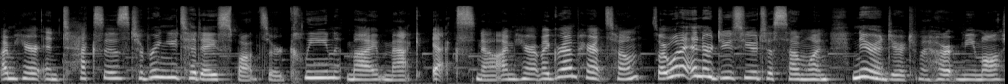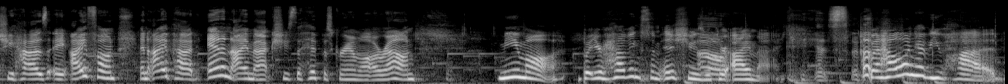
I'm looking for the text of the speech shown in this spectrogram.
I'm here in Texas to bring you today's sponsor, CleanMyMac X. Now, I'm here at my grandparents' home, so I want to introduce you to someone near and dear to my heart, Meemaw. She has a iPhone, an iPad, and an iMac. She's the hippest grandma around. Meemaw, but you're having some issues with oh. your iMac. Yes. But how long have you had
